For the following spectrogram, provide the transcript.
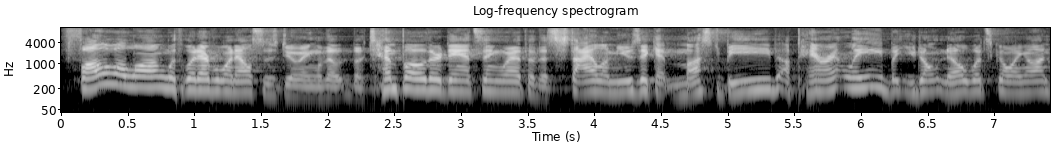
follow along with what everyone else is doing, the, the, tempo they're dancing with, or the style of music it must be, apparently, but you don't know what's going on.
